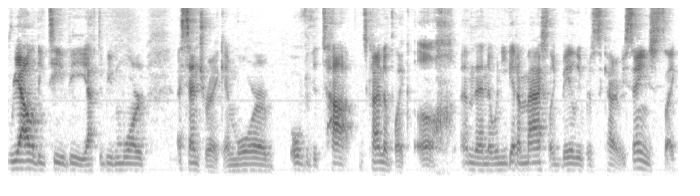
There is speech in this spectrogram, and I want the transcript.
reality TV. You have to be more eccentric and more over the top. It's kind of like ugh. And then when you get a match like Bayley versus Kairi Sane, it's like,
